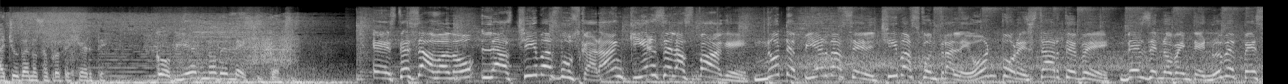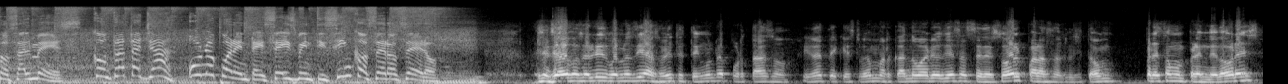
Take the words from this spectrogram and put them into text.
Ayúdanos a protegerte. Gobierno de México. Este sábado, las Chivas buscarán quién se las pague. No te pierdas el Chivas contra León por Star TV, desde 99 pesos al mes. Contrata ya, 146-2500. Licenciado José Luis, buenos días. Ahorita tengo un reportazo. Fíjate que estuve marcando varios días a Cedesol para solicitar un préstamo a emprendedores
